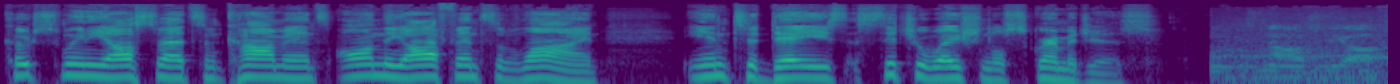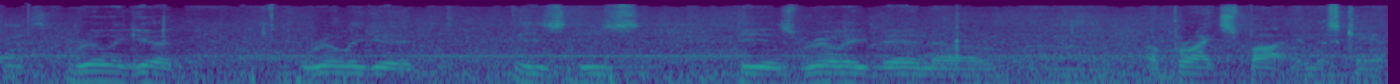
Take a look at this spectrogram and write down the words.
Coach Swinney also had some comments on the offensive line in today's situational scrimmages knowledge of the offense? Really good, really good. He's he's he has really been a, a bright spot in this camp.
